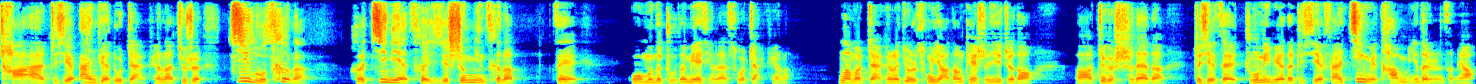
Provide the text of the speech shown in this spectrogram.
查案这些案卷都展开了，就是记录册了。和纪念册以及生命册呢，在我们的主的面前呢所展开了。那么展开了，就是从亚当开始，一直到啊这个时代的这些在主里面的这些凡敬畏他名的人怎么样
